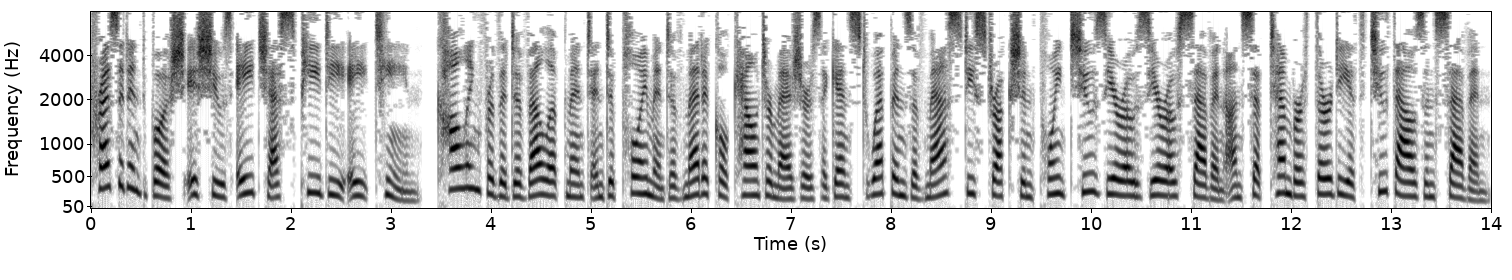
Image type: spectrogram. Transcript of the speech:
President Bush issues HSPD-18, calling for the development and deployment of medical countermeasures against weapons of mass destruction. 2007 On September 30, 2007,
